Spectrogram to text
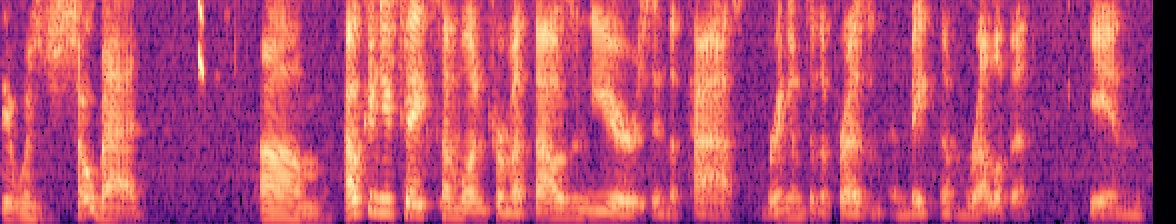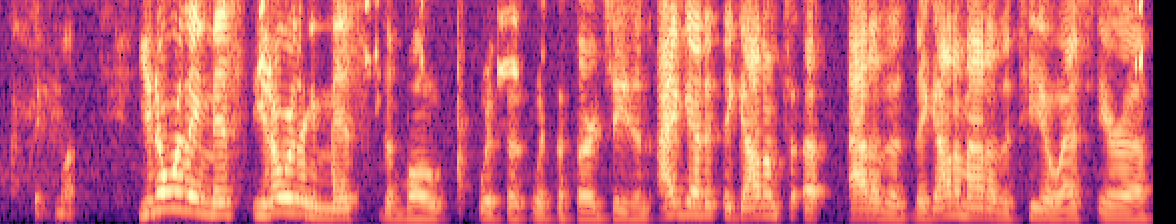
it was so bad. Um, How can you take someone from a thousand years in the past, bring them to the present, and make them relevant in six months? You know where they missed. You know where they missed the boat with the with the third season. I get it. They got them to uh, out of the. They got them out of the TOS era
